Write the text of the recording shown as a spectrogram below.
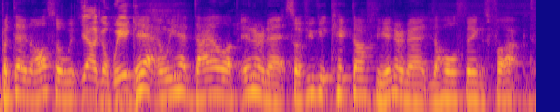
but then also we, yeah, like a week. yeah, and we had dial-up internet. So if you get kicked off the internet, the whole thing's fucked.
